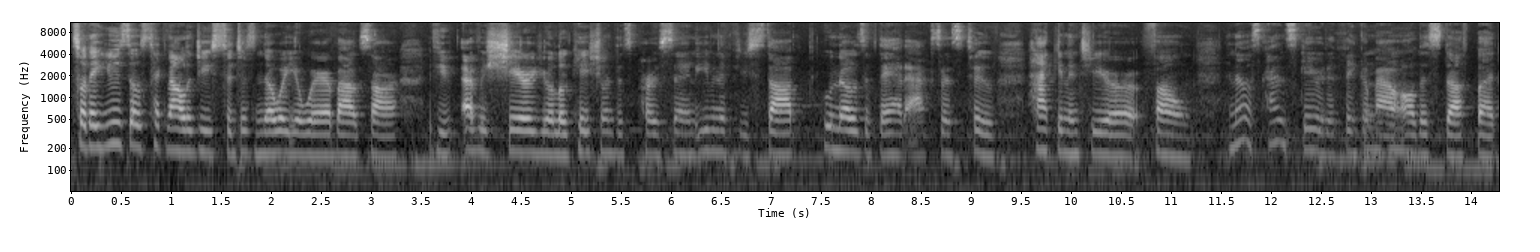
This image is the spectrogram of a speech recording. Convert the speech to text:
so they use those technologies to just know where your whereabouts are. If you've ever shared your location with this person, even if you stop, who knows if they had access to hacking into your phone. I know it's kind of scary to think mm-hmm. about all this stuff, but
